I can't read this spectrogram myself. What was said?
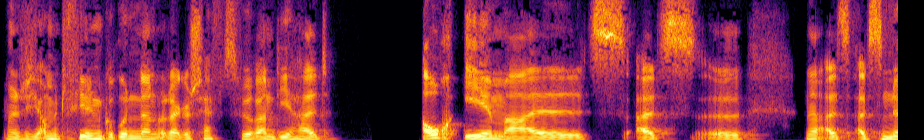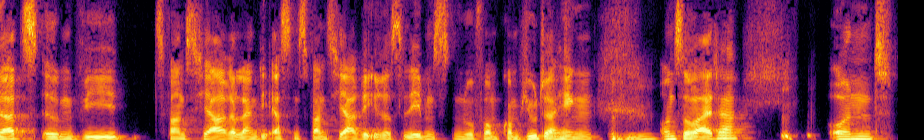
natürlich auch mit vielen Gründern oder Geschäftsführern, die halt auch ehemals als, äh, ne, als, als Nerds irgendwie 20 Jahre lang, die ersten 20 Jahre ihres Lebens nur vom Computer hingen mhm. und so weiter. Und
